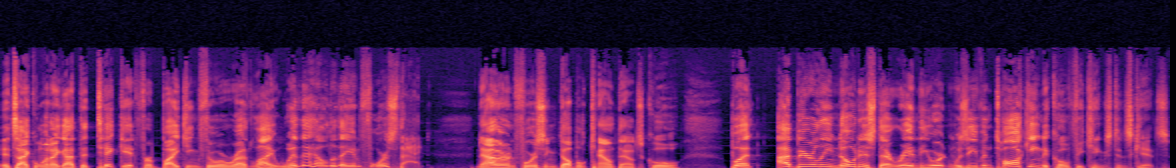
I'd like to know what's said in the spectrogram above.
It's like when I got the ticket for biking through a red light. When the hell do they enforce that? Now they're enforcing double countouts. Cool. But I barely noticed that Randy Orton was even talking to Kofi Kingston's kids.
